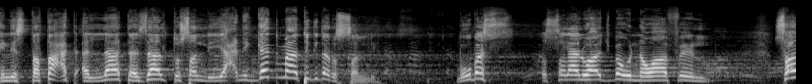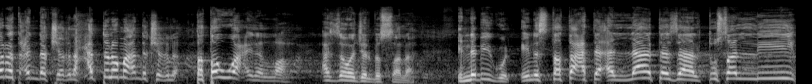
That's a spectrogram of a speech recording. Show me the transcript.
إن استطعت أن لا تزال تصلي يعني قد ما تقدر تصلي. مو بس الصلاة الواجبة والنوافل. صارت عندك شغلة حتى لو ما عندك شغلة تطوع إلى الله عز وجل بالصلاة. النبي يقول إن استطعت أن لا تزال تصلي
